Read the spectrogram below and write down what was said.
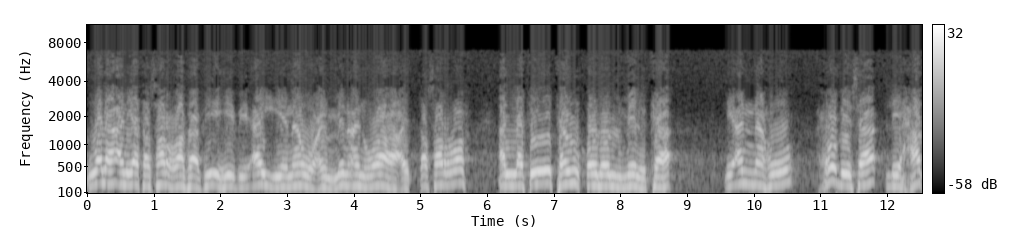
ولا أن يتصرف فيه بأي نوع من أنواع التصرف التي تنقل الملك لأنه حبس لحق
